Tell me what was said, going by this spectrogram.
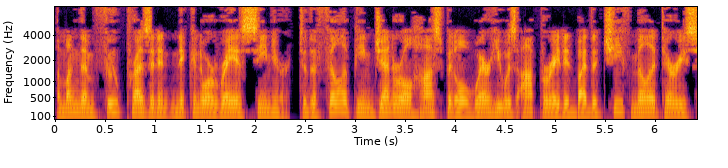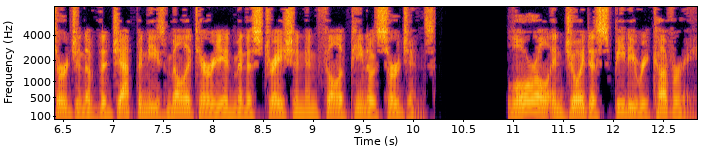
among them FEU President Nicanor Reyes Sr., to the Philippine General Hospital where he was operated by the chief military surgeon of the Japanese military administration and Filipino surgeons. Laurel enjoyed a speedy recovery.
